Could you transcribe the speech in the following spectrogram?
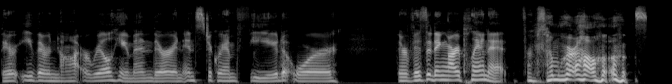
they're either not a real human they're an instagram feed or they're visiting our planet from somewhere else.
